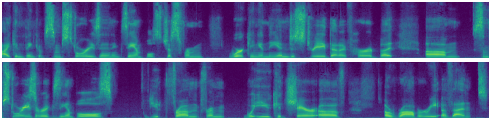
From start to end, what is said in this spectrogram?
I can think of some stories and examples just from working in the industry that I've heard, but um, some stories or examples from from what you could share of a robbery event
